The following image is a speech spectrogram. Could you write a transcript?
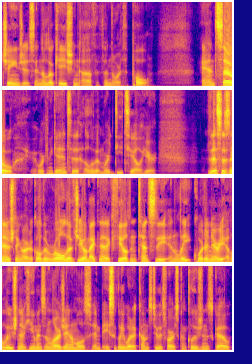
changes in the location of the North Pole. And so we're going to get into a little bit more detail here. This is an interesting article. The role of geomagnetic field intensity in late quaternary evolution of humans and large animals, and basically what it comes to as far as conclusions go,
